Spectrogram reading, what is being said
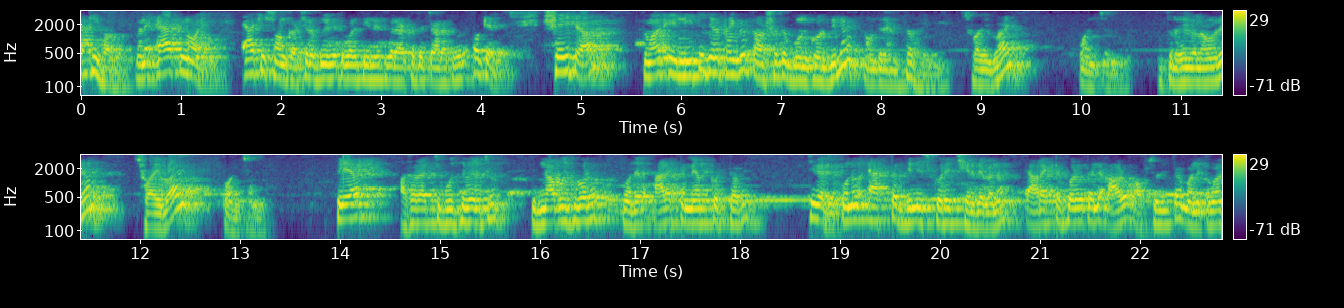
একই হবে মানে এক নয়, একই সংখ্যা, সেটা দুই হতে পারে, তিন হতে পারে, এক হতে চার হতে পারে ওকে সেইটা তোমার এই নিচে যেটা থাকবে, তার সাথে গুণ করে দিলে আমাদের অ্যান্সার হয়ে যাবে ছয় বাই পঞ্চান্ন। উত্তর হয়ে গেল আমাদের ছয় বাই পঞ্চান্ন। ক্লিয়ার আশা রাখছি বুঝতে পেরেছ। যদি না বুঝতে পারো, তোমাদের আরেকটা ম্যাথ করতে হবে। ঠিক আছে, কোনো একটা জিনিস করে ছেড়ে দেবে না। আর একটা করে তাহলে আরও অপশনটা মানে তোমার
